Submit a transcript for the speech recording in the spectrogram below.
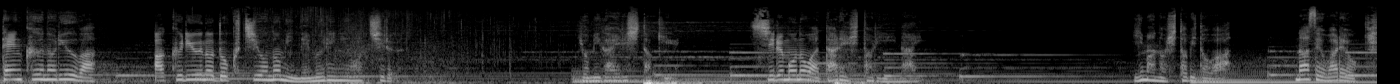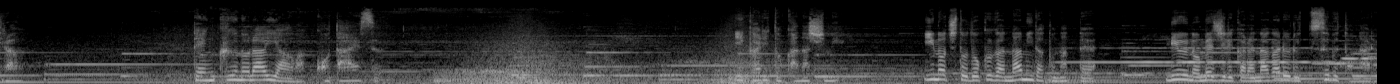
天空の竜は悪竜の毒血を飲み眠りに落ちる。よみがえりし時知る者は誰一人いない。今の人々はなぜ我を嫌う？天空のライアーは答えず。怒りと悲しみ命と毒が涙となって竜の目尻から流れる粒となる。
